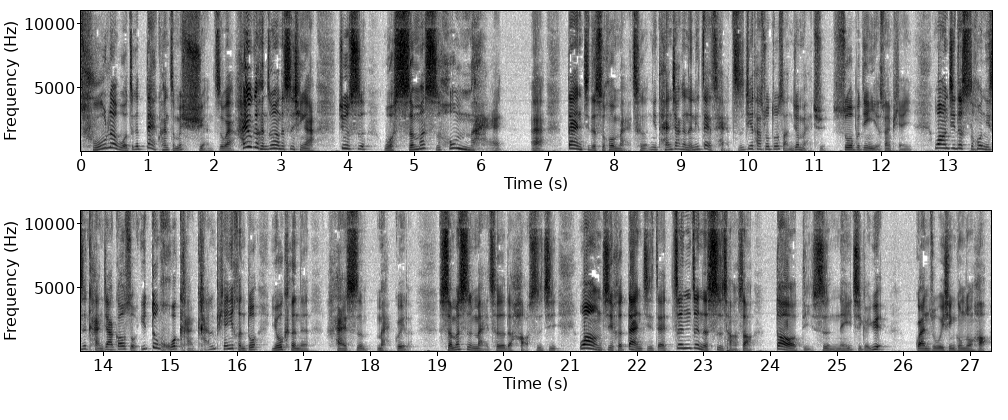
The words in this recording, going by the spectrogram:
除了我这个贷款怎么选之外，还有个很重要的事情啊，就是我什么时候买？哎，淡季的时候买车，你谈价格能力再差，直接他说多少你就买去，说不定也算便宜。旺季的时候你是砍价高手，一顿火砍，砍了便宜很多，有可能还是买贵了。什么是买车的好时机？旺季和淡季在真正的市场上到底是哪几个月？关注微信公众号。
